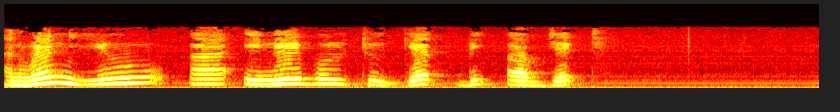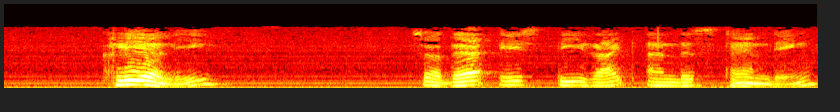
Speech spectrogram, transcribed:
And when you are enabled to get the object clearly, so there is the right understanding.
